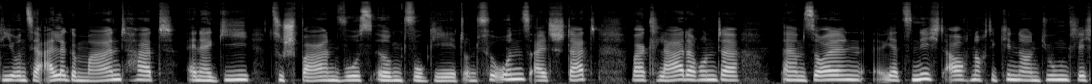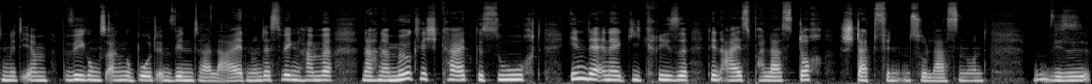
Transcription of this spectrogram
die uns ja alle gemahnt hat, Energie zu sparen, wo es irgendwo geht. Und für uns als Stadt war klar darunter, ähm, sollen jetzt nicht auch noch die Kinder und Jugendlichen mit ihrem Bewegungsangebot im Winter leiden. Und deswegen haben wir nach einer Möglichkeit gesucht, in der Energiekrise den Eispalast doch stattfinden zu lassen. Und wie Sie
